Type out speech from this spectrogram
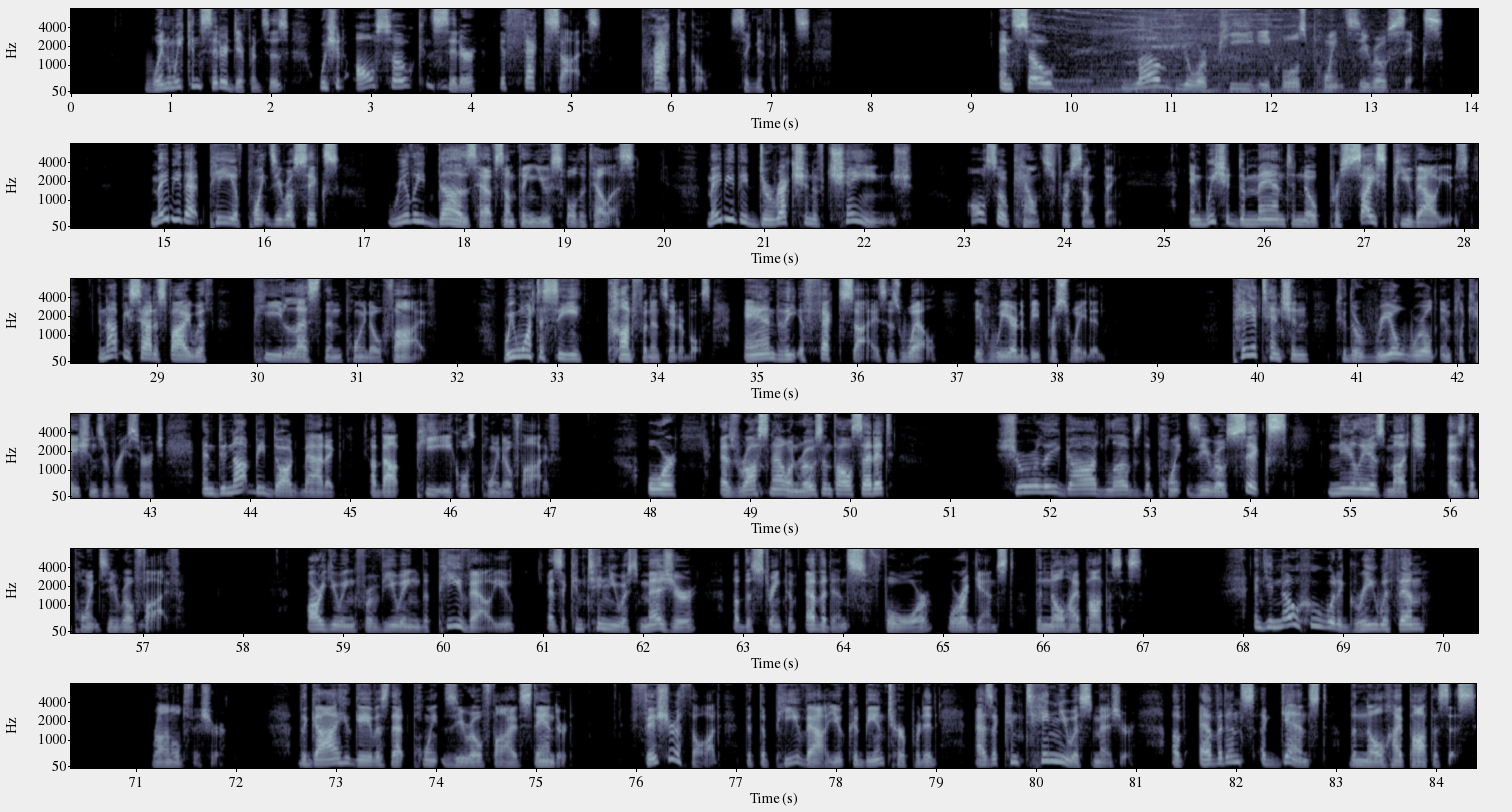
When we consider differences, we should also consider effect size, practical significance. And so, love your p equals 0.06. Maybe that p of 0.06 really does have something useful to tell us. Maybe the direction of change also counts for something, and we should demand to know precise p values and not be satisfied with p less than 0.05. We want to see confidence intervals and the effect size as well if we are to be persuaded. Pay attention to the real world implications of research and do not be dogmatic about p equals 0.05. Or, as Rosnow and Rosenthal said it, surely God loves the 0.06 nearly as much as the 0.05. Arguing for viewing the p value as a continuous measure of the strength of evidence for or against the null hypothesis. And you know who would agree with them? Ronald Fisher, the guy who gave us that 0.05 standard. Fisher thought that the p value could be interpreted as a continuous measure of evidence against the null hypothesis.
